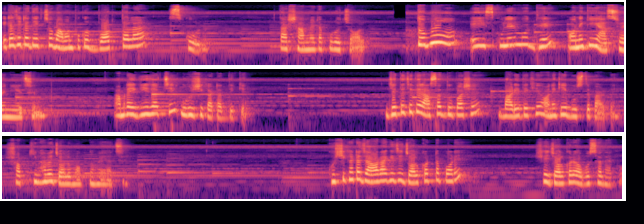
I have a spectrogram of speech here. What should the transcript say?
এটা যেটা দেখছ, বামনপুকুর বটতলা স্কুল। তার সামনেটা পুরো জল। তবুও এই স্কুলের মধ্যে অনেকেই আশ্রয় নিয়েছেন। আমরা এগিয়ে যাচ্ছি ঘুষি কাটার দিকে। যেতে যেতে রাস্তার দুপাশে বাড়ি দেখে অনেকেই বুঝতে পারবে সব কীভাবে জলমগ্ন হয়ে আছে। ঘুষিঘাটা যাওয়ার আগে যে জলকরটা পড়ে, সেই জলকরের অবস্থা দেখো।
